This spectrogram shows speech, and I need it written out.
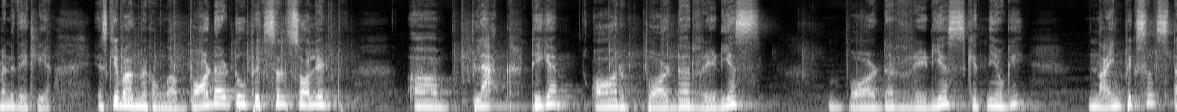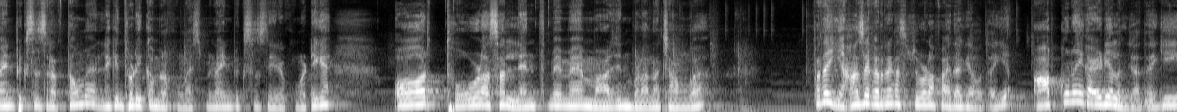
मैंने देख लिया। इसके बाद मैं कहूँगा border two pixel solid black ठीक है? और बॉर्डर रेडियस बॉर्डर रेडियस कितनी होगी? नाइन पिक्सल्स नाइन पिक्सल्स रखता हूँ मैं, लेकिन थोड़ी कम रखूँगा इसमें नाइन पिक्सल्स नहीं रखूँगा, ठीक है? और थोड़ा सा लेंथ में मैं मार्जिन बढ़ाना चाहूँगा। पता है, यहाँ से करने का सबसे बड़ा फ़ायदा क्या होता है कि आपको ना एक आइडिया लग जाता है कि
